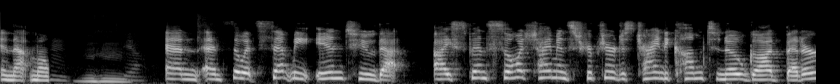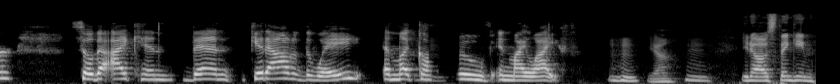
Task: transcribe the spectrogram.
in that moment. Mm-hmm. Mm-hmm. Yeah. and and so it sent me into that. I spend so much time in scripture just trying to come to know god better so that i can then get out of the way and let god mm-hmm. move in my life. Yeah. You know, I was thinking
